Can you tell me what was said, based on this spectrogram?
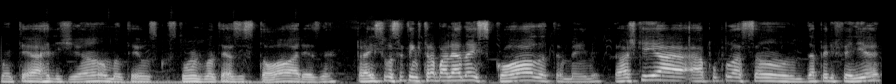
Manter a religião, manter os costumes, manter as histórias, né? Para isso você tem que trabalhar na escola também, né? Eu acho que a, a população da periferia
